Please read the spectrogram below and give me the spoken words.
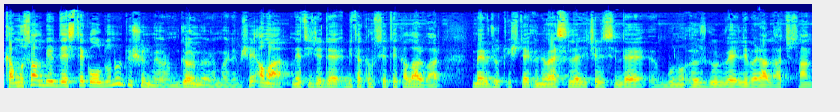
kamusal bir destek olduğunu düşünmüyorum, görmüyorum öyle bir şey. Ama neticede bir takım STK'lar var. Mevcut işte üniversiteler içerisinde bunu özgür ve liberal açıdan,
